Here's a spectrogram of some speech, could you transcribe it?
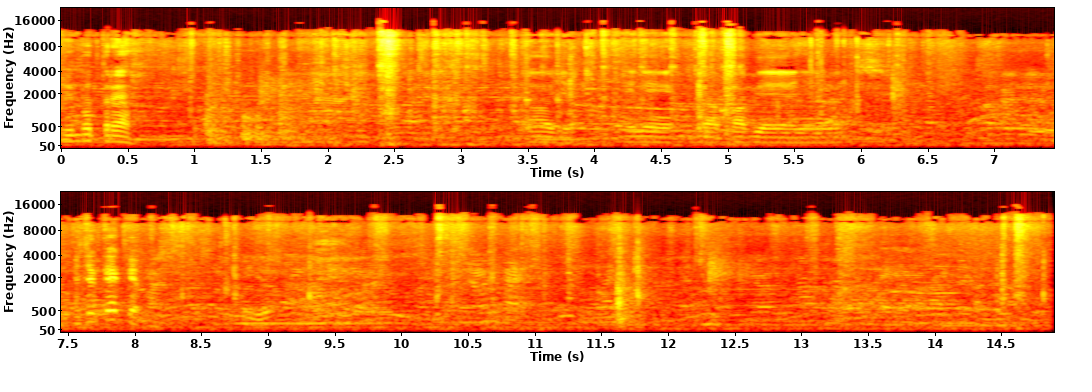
ribet ya. Oh ya, ini berapa biayanya nih guys? Kecil keket mas. Iya. Mengambil.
